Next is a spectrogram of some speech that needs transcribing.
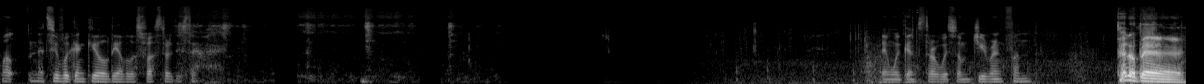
Well, let's see if we can kill Diablos faster this time. Then we can start with some G rank fun. Pedal bear.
